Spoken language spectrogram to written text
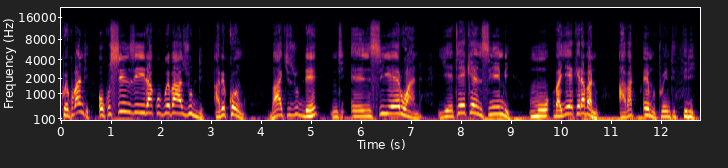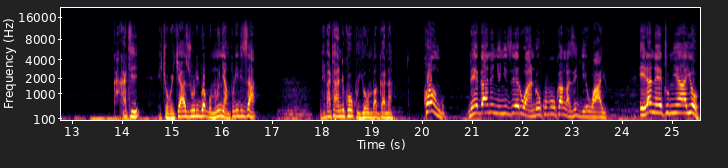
kwe kuba nti okusinziira ku bwe baazudde ab'e congo bakizudde nti ensi y'e rwanda yeteeka ensimbi mu bayeekera bano aba m23 kakati ekyo bwe kyazuuliddwa gwe mulunya mpuliriza ne batandika okuyombagana. Congo negaana ennyonyi z'e rwanda okubuuka nga zijja ewaayo era neetumyayo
